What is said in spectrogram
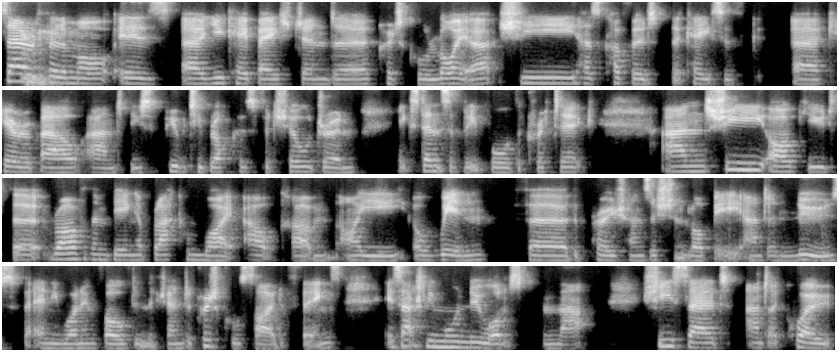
Sarah mm. Phillimore is a UK-based gender critical lawyer. She has covered the case of uh, Keira Bell and the use of puberty blockers for children extensively for the critic. And she argued that rather than being a black and white outcome, i.e., a win for the pro transition lobby and a lose for anyone involved in the gender critical side of things, it's actually more nuanced than that. She said, and I quote,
